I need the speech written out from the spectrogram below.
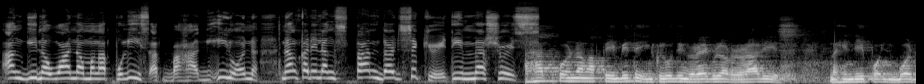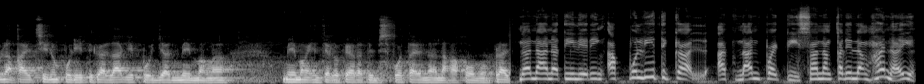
ang ginawa ng mga pulis at bahagi iyon ng kanilang standard security measures. Lahat po ng activity, including regular rallies, na hindi po involved ng kahit sinong politika, lagi po dyan may mga may mga intel operatives po tayo na nakacamouflage. Nananatili ring apolitical at non-partisan ang kanilang hanay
